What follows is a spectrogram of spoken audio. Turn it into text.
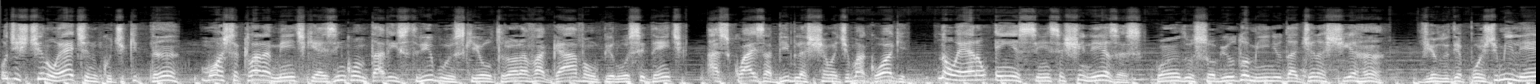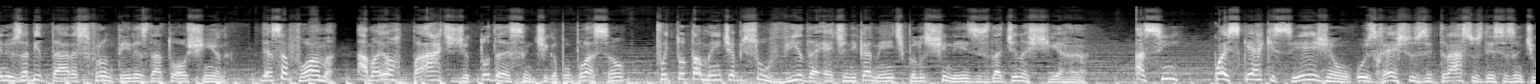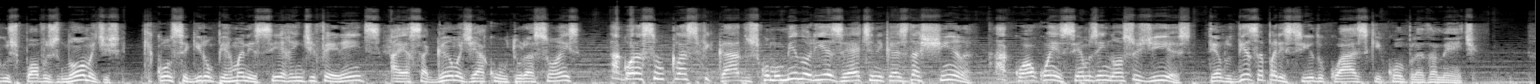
O destino étnico de Kitã mostra claramente que as incontáveis tribos que outrora vagavam pelo Ocidente, as quais a Bíblia chama de Magog, não eram em essência chinesas, quando sob o domínio da dinastia Han, vindo depois de milênios habitar as fronteiras da atual China. Dessa forma, a maior parte de toda essa antiga população foi totalmente absorvida etnicamente pelos chineses da dinastia Han. Assim, quaisquer que sejam os restos e traços desses antigos povos nômades que conseguiram permanecer indiferentes a essa gama de aculturações, agora são classificados como minorias étnicas da China, a qual conhecemos em nossos dias, tendo desaparecido quase que completamente.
